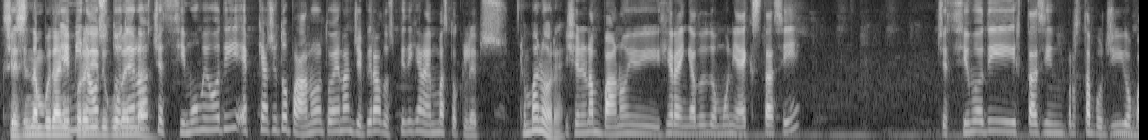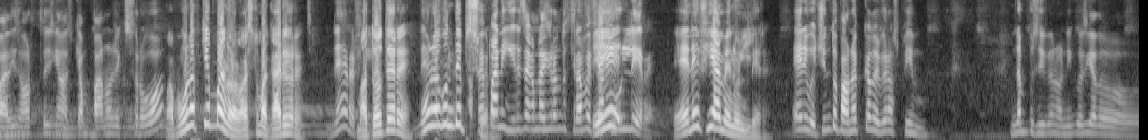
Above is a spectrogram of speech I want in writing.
Ξέρεις ήταν που ήταν η Έμεινα πρώτη ως του το τέλος κουβέντα. Και θυμούμαι ότι έπιασε το πανό το έναν και πήρα το σπίτι για να μην μας το κλέψω. Και πάνε ωραία. Είχε έναν πανό η θύρα 9 τότε το μόνια έκσταση και θυμούμαι ότι ήρθασαν προς τα από εκεί ο παδίς όρθιος για να σκιάν πανό και ξέρω εγώ. Μα πού να πιέν πάνε ωραία, στο μακάριο ρε. Ναι ρε Μα φίλε. τότε ρε, Ναι, πού να ρε, κοντέψω Αφού ρε. επανηγύριζα καμιά γύρω του θυράβε Ε, φιάτ ούλοι ρε. Ε, Είναι φιάμεν ούλοι ρε. Anyway, εκείνο το πανό έπια το πήρα σπίτι μου. Να που σου είπε ο Νίκος για το...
